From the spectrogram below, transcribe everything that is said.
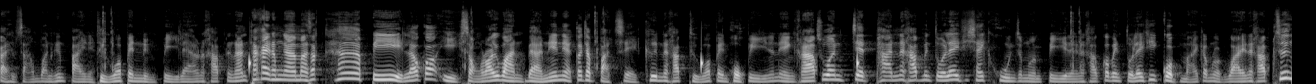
183 วันขึ้นไปเนี่ยถือว่าเป็น 1 ปีแล้วนะครับดังนั้นถ้าใครทำงานมาสัก 5 ปี แล้วก็อีก 200 วัน แบบนี้เนี่ยก็จะปัดเศษขึ้นนะครับถือว่าเป็น 6 ปีนั่นเองครับส่วน 7,000นะครับเป็นตัวเลขที่ใช้คูณจำนวนปีเลยนะครับก็เป็นตัวเลขที่กฎหมายกำหนดไว้นะครับซึ่ง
